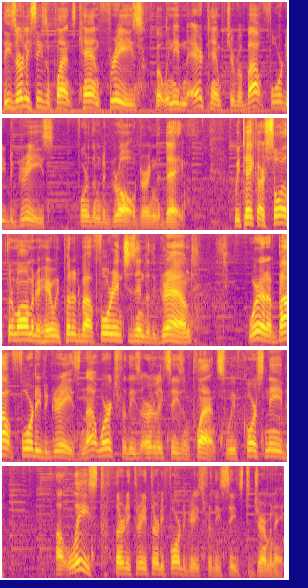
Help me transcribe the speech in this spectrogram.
These early season plants can freeze, but we need an air temperature of about 40 degrees for them to grow during the day. We take our soil thermometer here, we put it about four inches into the ground. We're at about 40 degrees, and that works for these early season plants. We of course need at least 33, 34 degrees for these seeds to germinate.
